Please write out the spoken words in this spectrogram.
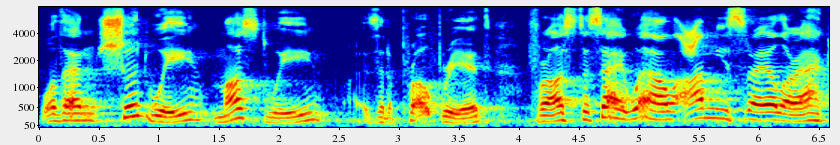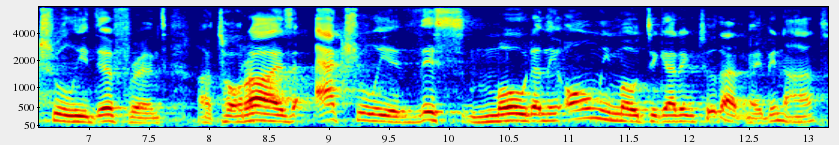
well, then, should we, must we, is it appropriate for us to say, well, Am Yisrael are actually different. Uh, Torah is actually this mode and the only mode to getting to that. Maybe not.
